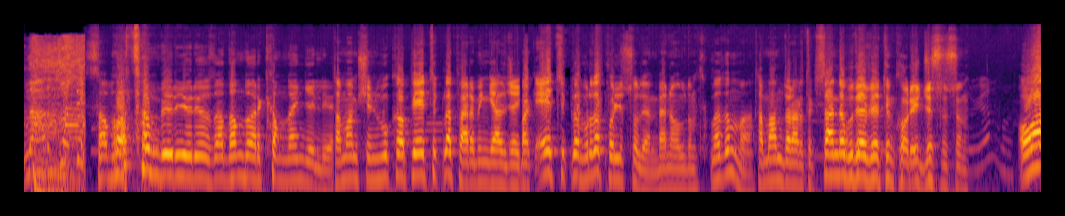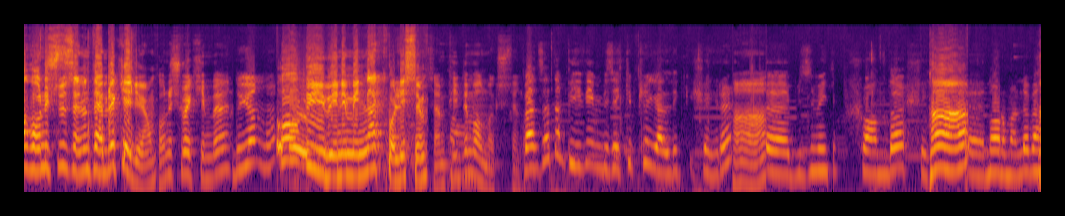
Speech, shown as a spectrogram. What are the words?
Narkotik Sabahtan beri yürüyoruz adam da arkamdan geliyor. Tamam şimdi bu kapıya tıkla permin gelecek. Bak E tıkla burada polis oluyorum ben oldum. Tıkladın mı? Tamamdır artık sen de bu devletin koruyucususun. Oha konuştu senin tebrik ediyorum. Konuş bakayım be. Duyuyor musun? Oy benim minnak polisim. Sen PD mi olmak istiyorsun? Ben zaten PD'yim biz ekipçe geldik şehre. Ha. Ee, bizim ekip şu anda şey. Ha. Ee, normalde ben.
